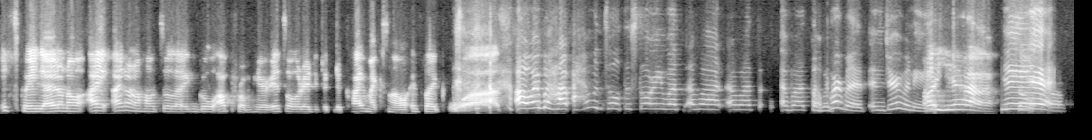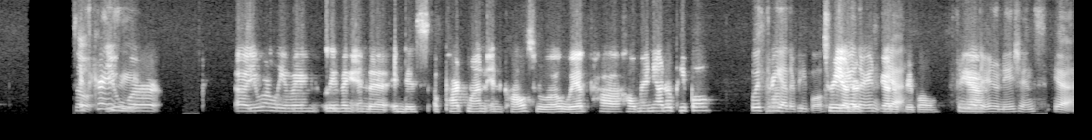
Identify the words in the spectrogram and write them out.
it's crazy. I don't know. I I don't know how to like go up from here. It's already the, the climax now. It's like what? oh wait, but I haven't told the story about about about about the about... apartment in Germany. Oh yeah. Yeah. So, uh, so it's crazy. You were uh, you were living living in the in this apartment in Karlsruhe with uh, how many other people? With three other people. Three, three other, other in, three yeah, other people. Three yeah. other Indonesians. Yeah.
